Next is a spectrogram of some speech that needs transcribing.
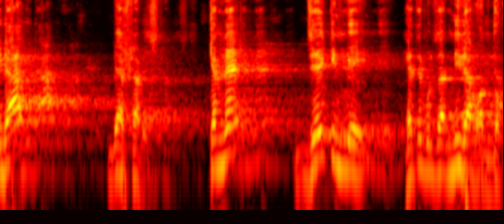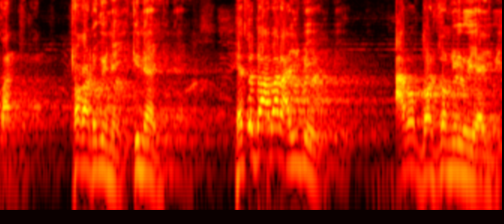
এটা ব্যবসা বেশি। কেমনে? যে কিনবে, হেতে বলছে নিরাপদ দোকান ঠকাঠকি নেই, কি নেই? হেতে তো আবার আসবে, আরও দশজনই লই আসবে।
